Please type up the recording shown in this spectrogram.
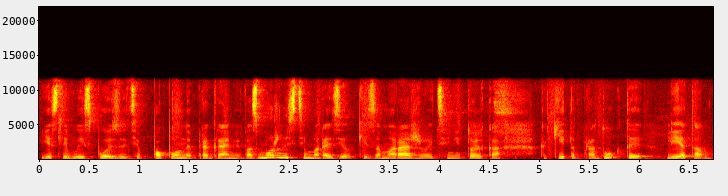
если вы используете по полной программе возможности морозилки, замораживаете не только какие-то продукты летом,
